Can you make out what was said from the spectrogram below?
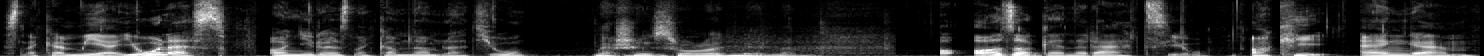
ez nekem milyen jó lesz. Annyira ez nekem nem lett jó. Mesélsz róla, hogy miért nem? Az a generáció, aki engem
